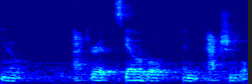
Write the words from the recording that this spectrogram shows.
you know, accurate, scalable, and actionable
